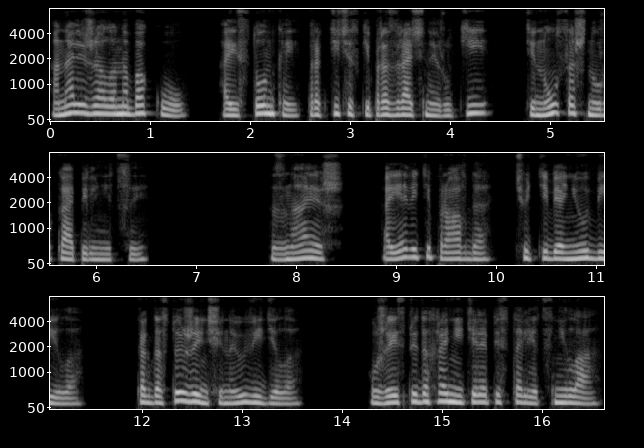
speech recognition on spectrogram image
Она лежала на боку, а из тонкой, практически прозрачной руки тянулся шнур капельницы. Знаешь, а я ведь и правда чуть тебя не убила, когда с той женщиной увидела. Уже из предохранителя пистолет сняла.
